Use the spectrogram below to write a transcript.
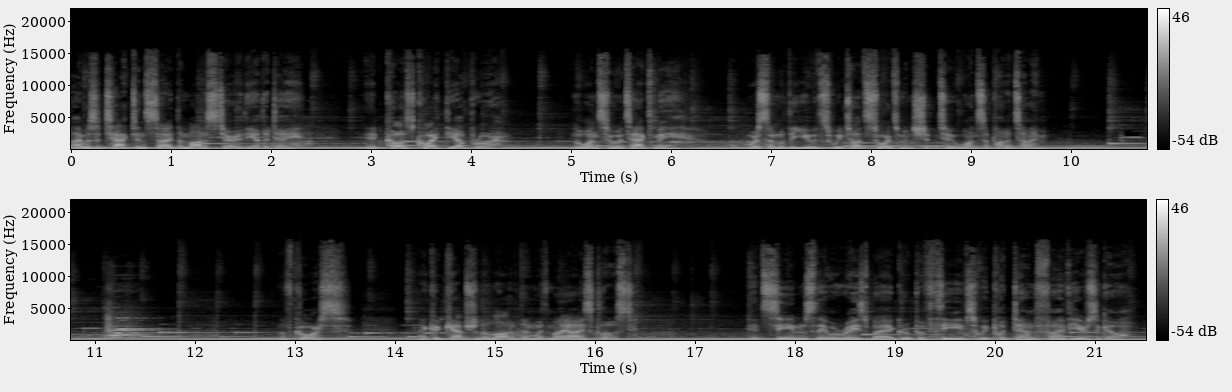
I was attacked inside the monastery the other day. It caused quite the uproar. The ones who attacked me were some of the youths we taught swordsmanship to once upon a time. Of course, I could capture the lot of them with my eyes closed. It seems they were raised by a group of thieves we put down five years ago.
